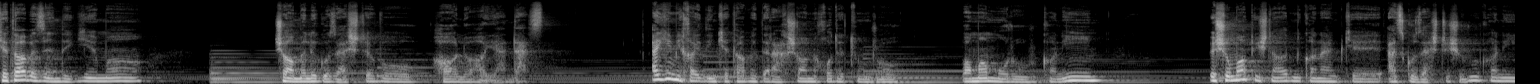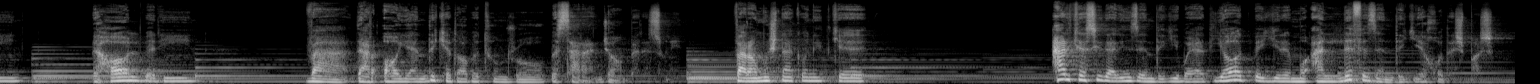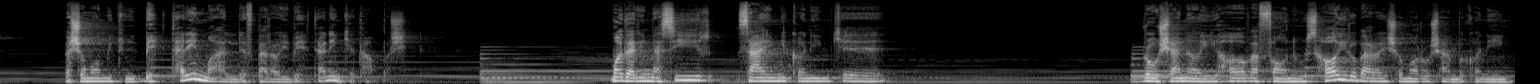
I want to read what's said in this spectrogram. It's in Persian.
کتاب زندگی ما شامل گذشته و حال و آینده است. اگه می‌خواید این کتاب درخشان خودتون رو با ما مرور کنین به شما پیشنهاد می‌کنم که از گذشته شروع کنین به حال برین و در آینده کتابتون رو به سرانجام برسونید فراموش نکنید که هر کسی در این زندگی باید یاد بگیره معلف زندگی خودش باشه. و شما می‌تونید بهترین معلف برای بهترین کتاب باشید. ما در این مسیر سعی می‌کنیم که روشنایی ها و فانوس هایی رو برای شما روشن بکنیم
